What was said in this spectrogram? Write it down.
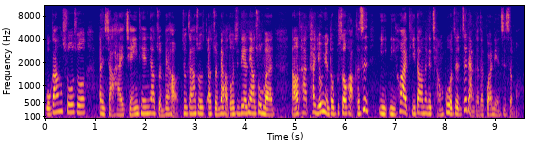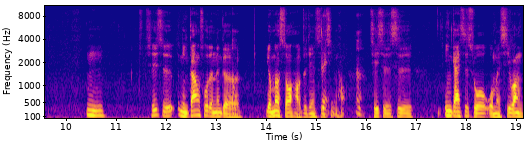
我刚刚说说，呃，小孩前一天要准备好，就刚刚说要准备好东西，第二天要出门，然后他他永远都不收好。可是你你后来提到那个强迫症，这两个的关联是什么？嗯，其实你刚刚说的那个、嗯有没有收好这件事情哈，嗯，其实是应该是说我们希望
